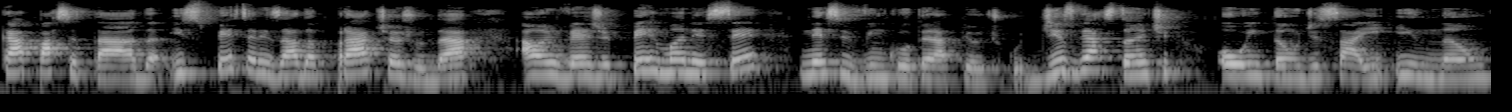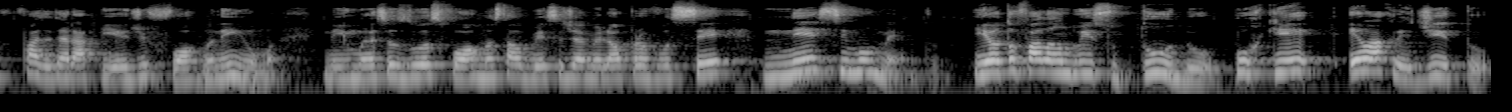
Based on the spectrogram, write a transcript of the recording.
capacitada, especializada para te ajudar, ao invés de permanecer nesse vínculo terapêutico desgastante ou então de sair e não fazer terapia de forma nenhuma. Nenhuma dessas duas formas talvez seja melhor para você nesse momento. E eu tô falando isso tudo porque eu acredito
